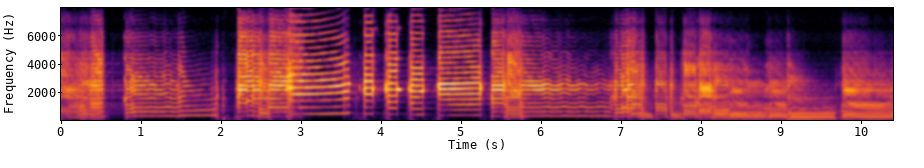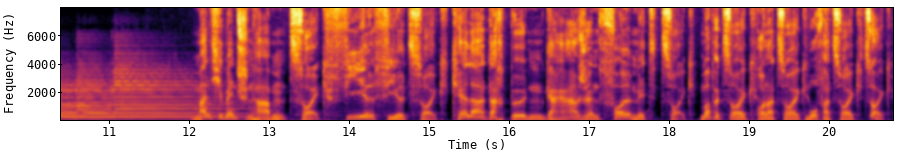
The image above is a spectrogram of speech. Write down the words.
Thank you. Manche Menschen haben Zeug, viel, viel Zeug. Keller, Dachböden, Garagen voll mit Zeug. Moppezeug, Rollerzeug, Mofazeug, Zeug.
